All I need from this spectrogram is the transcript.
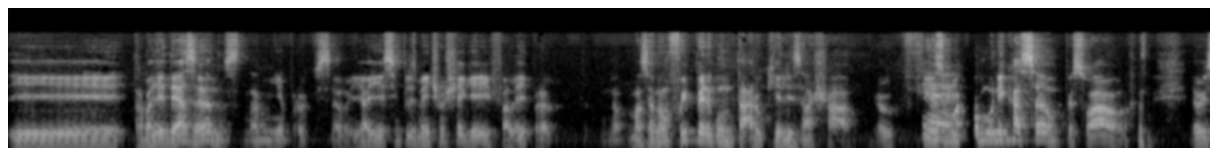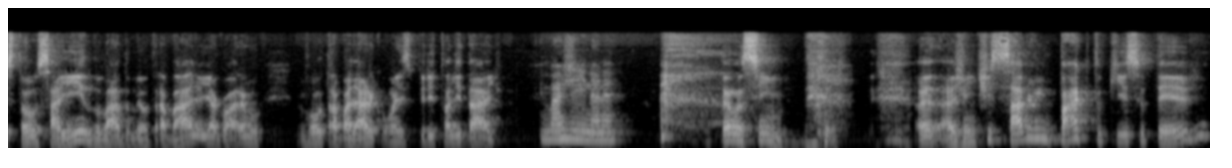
e trabalhei 10 anos na minha profissão. E aí simplesmente eu cheguei e falei para, mas eu não fui perguntar o que eles achavam. Eu fiz é. uma comunicação, pessoal. Eu estou saindo lá do meu trabalho e agora eu vou trabalhar com a espiritualidade. Imagina, né? Então, assim, a, a, gente sabe o impacto que isso teve.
